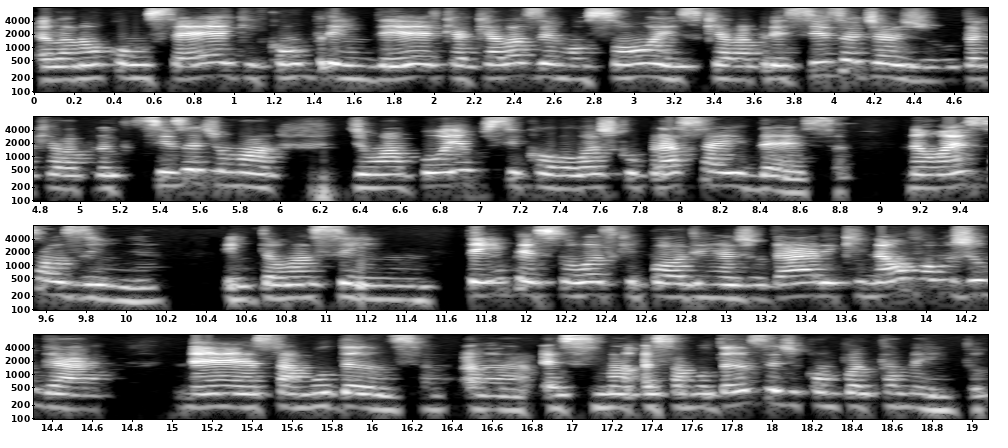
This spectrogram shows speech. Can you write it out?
ela não consegue compreender que aquelas emoções, que ela precisa de ajuda, que ela precisa de, uma, de um apoio psicológico para sair dessa, não é sozinha. Então, assim, tem pessoas que podem ajudar e que não vão julgar, né, essa mudança, essa mudança de comportamento,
